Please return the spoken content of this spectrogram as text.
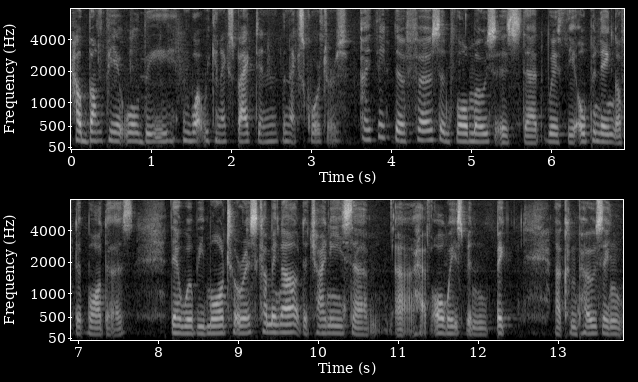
how bumpy it will be, and what we can expect in the next quarters? I think the first and foremost is that with the opening of the borders, there will be more tourists coming out. The Chinese um, uh, have always been big, uh, composing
